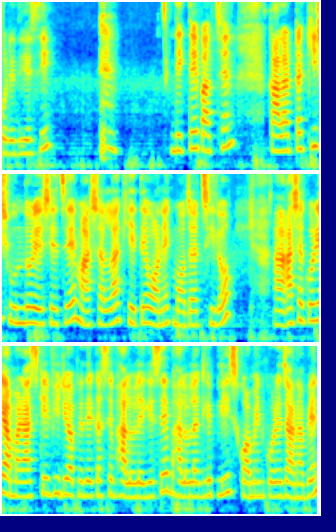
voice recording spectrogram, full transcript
করে দিয়েছি। দেখতেই পাচ্ছেন, কালারটা কি সুন্দর এসেছে মাসাল্লাহ খেতে অনেক মজার ছিল। আশা করি আমার আজকের ভিডিও আপনাদের কাছে ভালো লেগেছে। ভালো লাগলে প্লিজ কমেন্ট করে জানাবেন।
